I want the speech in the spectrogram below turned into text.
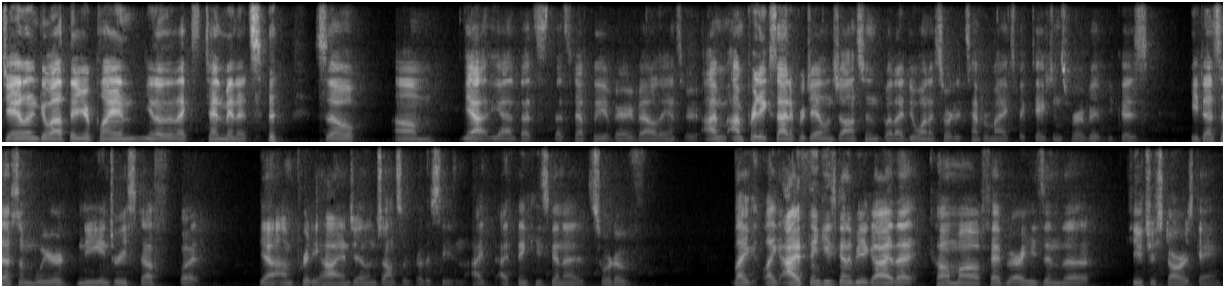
Jalen, go out there. You're playing, you know, the next ten minutes. so, um, yeah, yeah, that's that's definitely a very valid answer. I'm I'm pretty excited for Jalen Johnson, but I do want to sort of temper my expectations for a bit because he does have some weird knee injury stuff, but yeah, I'm pretty high on Jalen Johnson for the season. I, I think he's gonna sort of like like I think he's gonna be a guy that come uh, February he's in the future stars game.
